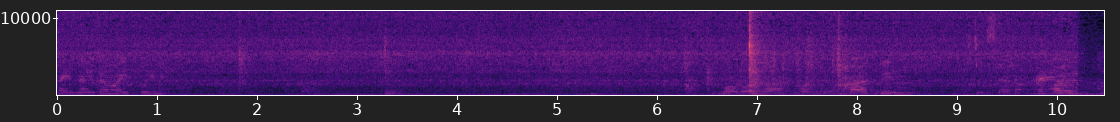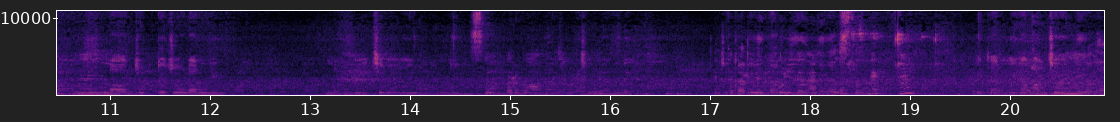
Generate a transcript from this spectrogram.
ఫైనల్గా అయిపోయినాయి. నా జుట్టు చూడండి. బీచ్ సూపర్గా ఉంది చూడండి. కర్లీ బ్యూటిఫుల్గా కర్లీ ఉంది కదా? కనిపిస్తుంది కర్లీగా మంచిగా ఉంది కదా?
